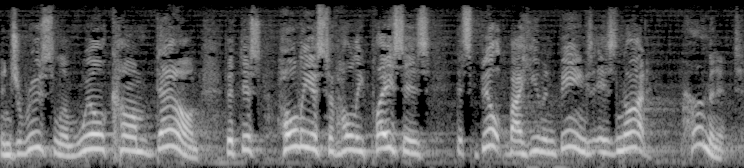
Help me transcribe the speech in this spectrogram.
in Jerusalem will come down. That this holiest of holy places that's built by human beings is not permanent.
